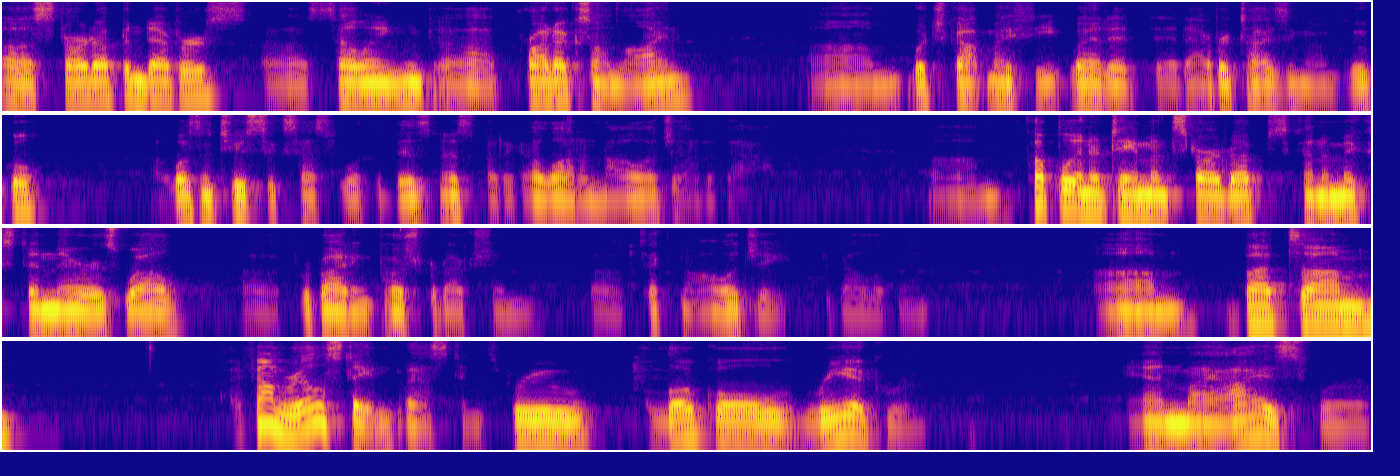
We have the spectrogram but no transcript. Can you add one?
uh, startup endeavors uh, selling uh, products online um, which got my feet wet at, at advertising on google. I wasn't too successful with the business but i got a lot of knowledge out of that um, a couple entertainment startups kind of mixed in there as well, uh, providing post production uh, technology development. Um, but um, I found real estate investing through a local REIA group, and my eyes were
